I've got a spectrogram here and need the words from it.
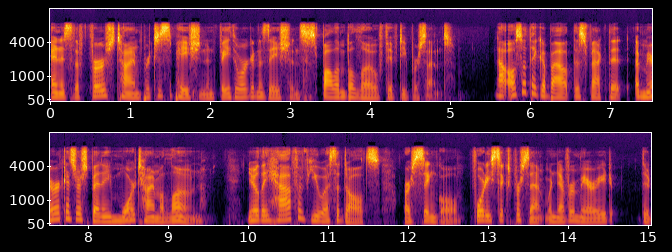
and it's the first time participation in faith organizations has fallen below 50%. Now, also think about this fact that Americans are spending more time alone. Nearly half of U.S. adults are single, 46% were never married they're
